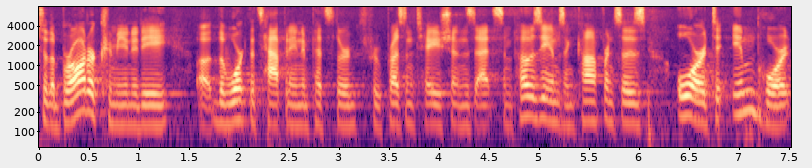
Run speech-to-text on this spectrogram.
to the broader community uh, the work that's happening in Pittsburgh through presentations at symposiums and conferences, or to import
